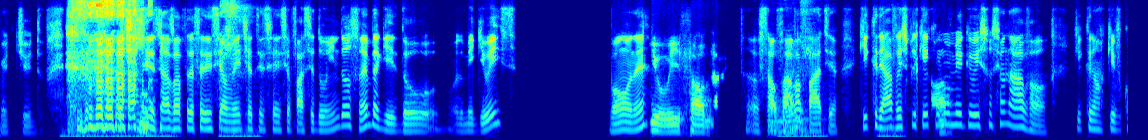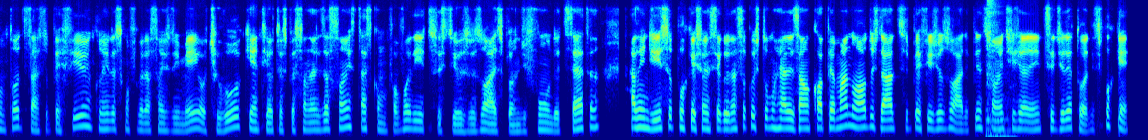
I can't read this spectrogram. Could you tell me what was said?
metido. Utilizava preferencialmente a transferência fácil do Windows. Lembra, Gui, do, do MiguiWiz? Bom, né? I, saudade. Eu salvava a pátria. Que criava, eu expliquei como Ah. o MiguiWiz funcionava, ó. Que cria um arquivo com todos os dados do perfil, incluindo as configurações do e-mail, Outlook, entre outras personalizações, tais como favoritos, estilos visuais, plano de fundo, etc. Além disso, por questões de segurança, eu costumo realizar uma cópia manual dos dados de perfil de usuário, principalmente gerentes e diretores. Por quê?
